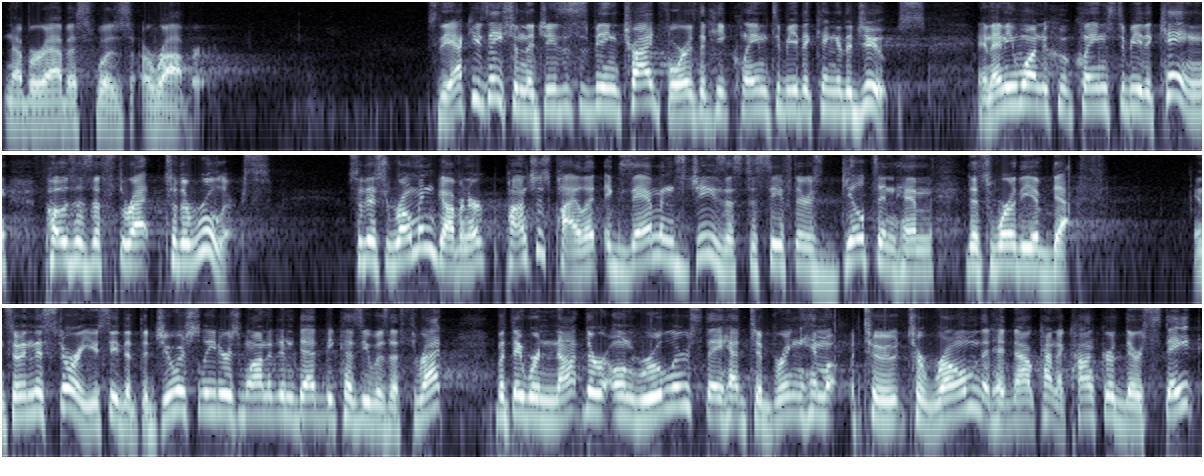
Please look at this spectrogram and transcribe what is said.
Now, Barabbas was a robber. So the accusation that Jesus is being tried for is that he claimed to be the king of the Jews. And anyone who claims to be the king poses a threat to the rulers. So this Roman governor, Pontius Pilate, examines Jesus to see if there's guilt in him that's worthy of death. And so in this story, you see that the Jewish leaders wanted him dead because he was a threat, but they were not their own rulers. They had to bring him to, to Rome that had now kind of conquered their state,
